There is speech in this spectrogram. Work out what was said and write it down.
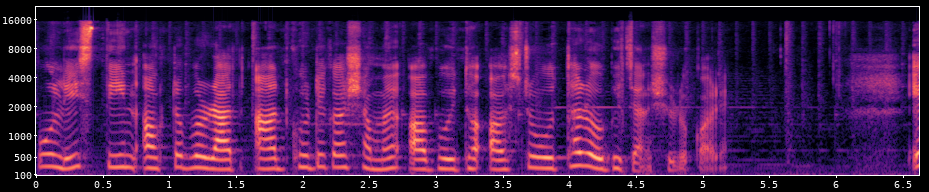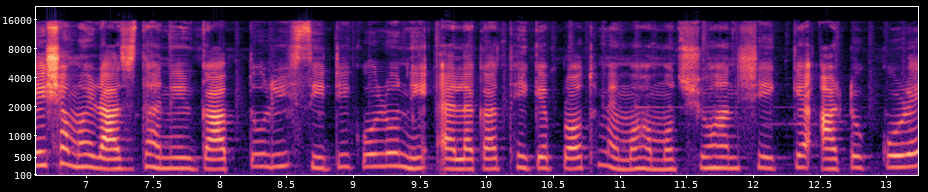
পুলিশ তিন অক্টোবর রাত আট ঘটিকার সময় অবৈধ অস্ত্র উদ্ধার অভিযান শুরু করে। এ সময় রাজধানীর গাবতলির সিটি কলোনি এলাকা থেকে প্রথমে মোহাম্মদ সোহান শেখকে আটক করে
